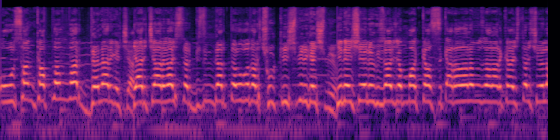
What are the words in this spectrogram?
Oğuzhan Kaplan var deler geçer. Gerçi arkadaşlar bizim dertler o kadar çok ki hiçbiri geçmiyor. Yine şöyle güzelce makaslık aralarımız var arkadaşlar. Şöyle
